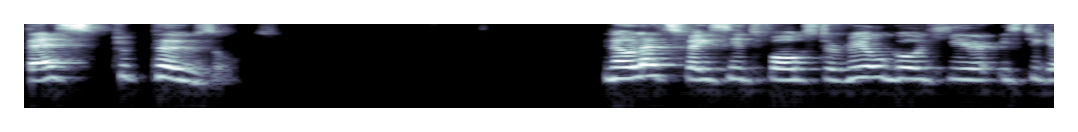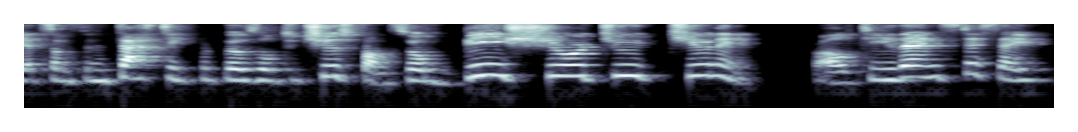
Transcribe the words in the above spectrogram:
best proposals. Now, let's face it, folks, the real goal here is to get some fantastic proposal to choose from. So be sure to tune in. Well, till then, stay safe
